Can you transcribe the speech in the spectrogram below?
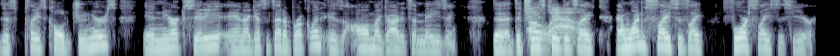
this place called Juniors in New York City, and I guess it's out of Brooklyn, is oh my God, it's amazing. The the oh, cheesecake, oh, wow. it's like, and one slice is like four slices here.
